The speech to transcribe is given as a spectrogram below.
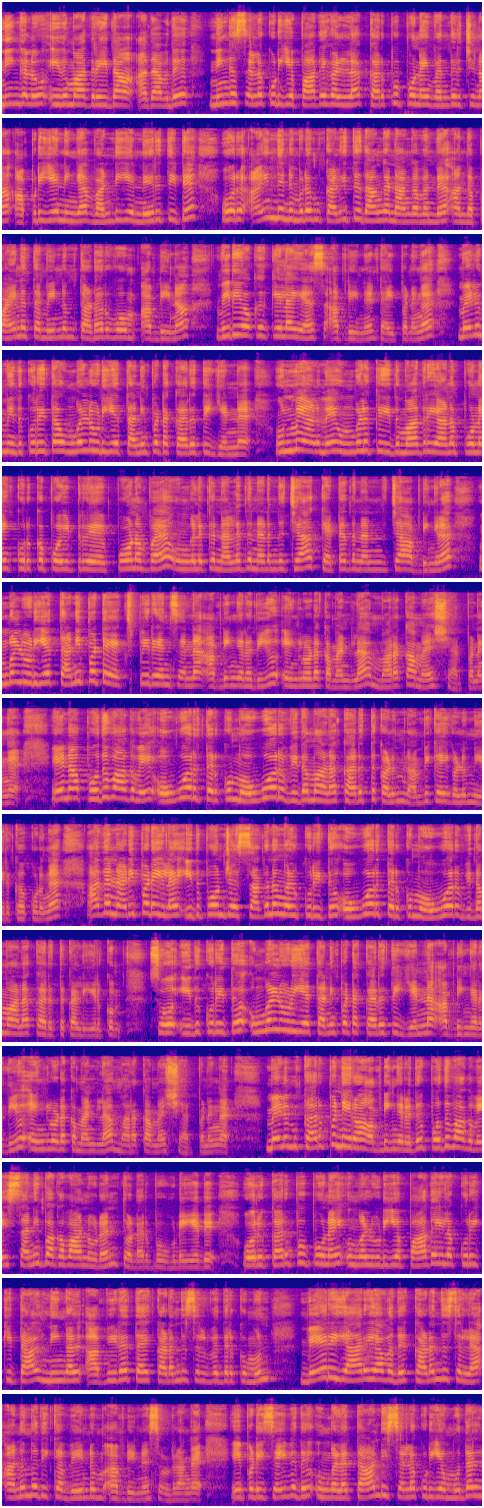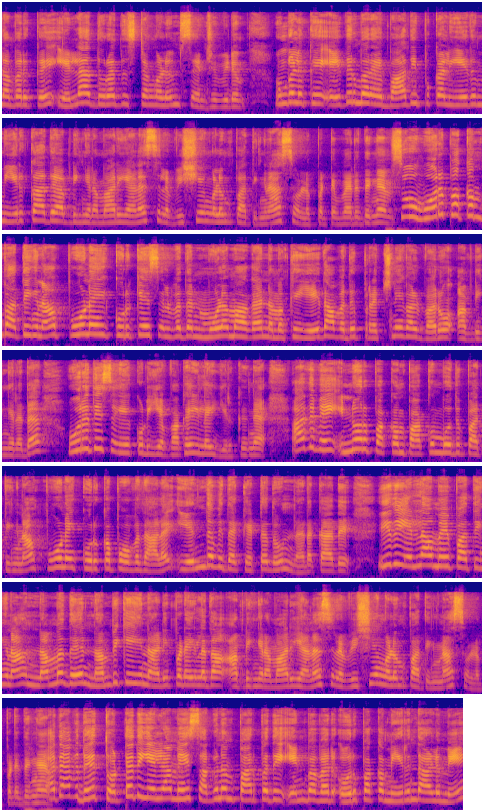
நீங்களும் இது மாதிரி தான் அதாவது நீங்கள் செல்லக்கூடிய பாதைகளில் கருப்பு பூனை வந்துருச்சுன்னா அப்படியே நீங்கள் வண்டியை நிறுத்திட்டு ஒரு ஐந்து நிமிடம் கழித்து தாங்க நாங்கள் வந்து அந்த பயணத்தை மீண்டும் தொடருவோம் அப்படின்னா வீடியோக்கு கீழே எஸ் அப்படின்னு டைப் பண்ணுங்க. மேலும் இது குறித்த உங்களுடைய தனிப்பட்ட கருத்து என்ன? உண்மையாலுமே உங்களுக்கு இது மாதிரியான பூனை குறுக்க போயிட்டு போனப்ப உங்களுக்கு நல்லது நடந்துச்சா கெட்டது நடந்துச்சா அப்படிங்கிற உங்களுடைய தனிப்பட்ட எக்ஸ்பீரியன்ஸ் என்ன அப்படிங்கிறதையும் எங்களோட கமெண்டில் மறக்காமல் ஷேர் பண்ணுங்க. ஏன்னா பொதுவாகவே ஒவ்வொருத்தருக்கும் ஒவ்வொரு விதமான கருத்துக்களும் நம்பிக்கைகளும் இருக்க கொடுங்க. அதன் அடிப்படையில் இது போன்ற சகனங்கள் குறித்து ஒவ்வொருத்தருக்கும் ஒவ்வொரு விதமான கருத்துக்கள் இருக்கும். ஸோ இது குறித்து உங்களுடைய தனிப்பட்ட கருத்து என்ன அப்படிங்கிறதையும் எங்களோட கமெண்டில் மறக்காமல் ஷேர் பண்ணுங்கள் மேலும் கருப்பு நிறம் அப்படிங்கிறது பொதுவாகவே சனி பகவானுடன் தொடர்பு உடையது. ஒரு கருப்பு பூனை உங்களுடைய பாதையில் குறுக்கிட்டால் நீங்கள் அவ்விடத்தை கடந்து செல்வதற்கு முன் வேறு யாரையாவது யாராவது கடந்து செல்ல அனுமதிக்க வேண்டும் அப்படின்னு சொல்றாங்க. இப்படி செய்வது உங்களை தாண்டி செல்லக்கூடிய முதல் நபருக்கு எல்லா துரதிர்ஷ்டங்களும் சென்றுவிடும். உங்களுக்கு எதிர்மறை பாதிப்புகள் ஏதும் இருக்காது அப்படிங்கிற மாதிரியான சில விஷயங்களும் பார்த்தீங்கன்னா சொல்லப்பட்டு வருதுங்க. ஸோ ஒரு பக்கம் பார்த்தீங்கன்னா பூனை குறுக்கே செல்வதன் மூலமாக நமக்கு ஏதாவது பிரச்சனைகள் வரும் அப்படிங்கிறத உறுதி செய்யக்கூடிய வகையில் இருக்குங்க. அதுவே இன்னொரு பக்கம் பார்க்கும்போது பார்த்தீங்கன்னா பூனை குறுக்க போவதால எந்தவித கெட்டதும் நடக்காது. இது எல்லாமே பார்த்தீங்கன்னா நமது நம்பிக்கையின் அடிப்படையில் தான் அப்படிங்கிற மாதிரியான சில விஷயங்களும் பார்த்தீங்கன்னா சொல்லப்படுதுங்க. அதாவது தொட்டது எல்லாமே சகுனம் பார்ப்பது என்பவர் ஒரு பக்கம் இருந்தாலுமே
